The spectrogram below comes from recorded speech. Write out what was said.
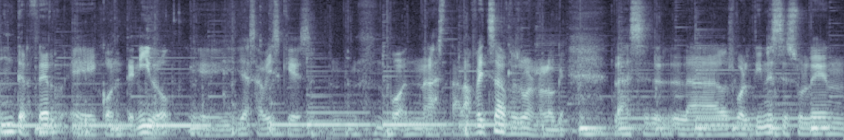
un tercer eh, contenido, ya sabéis que es hasta la fecha, pues bueno, lo que los boletines se suelen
